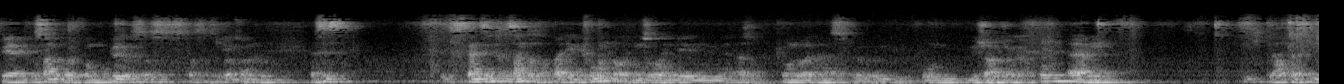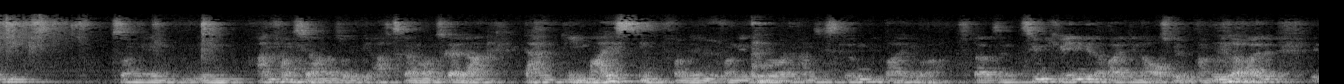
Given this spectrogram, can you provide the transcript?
Wäre interessant, aber ich vermute, dass das, dass das so ist. Das ist, es ist ganz interessant, dass auch bei den Tonleuten so in den, also Tonleuten heißt irgendwie Tonmischer. Ähm, ich glaube, dass die so in den, in den Anfangsjahren, also irgendwie 80er, 90er Jahren, da haben die meisten von den, von den Tonleuten haben sich es irgendwie beigebracht. Da sind ziemlich wenige dabei, die eine Ausbildung haben. Mittlerweile äh,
